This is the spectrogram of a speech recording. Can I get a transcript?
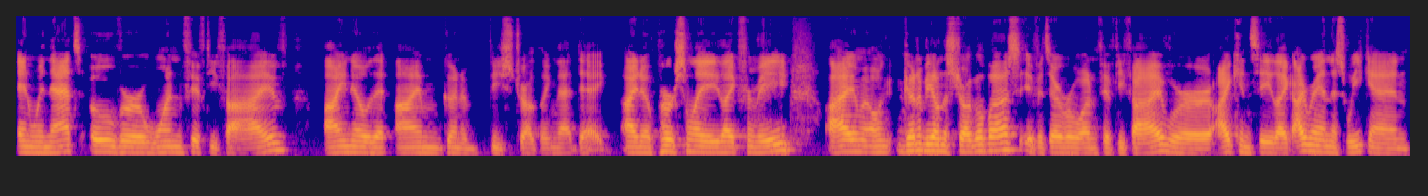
And when that's over 155, I know that I'm going to be struggling that day. I know personally, like for me, I am going to be on the struggle bus if it's over 155, where I can see, like, I ran this weekend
